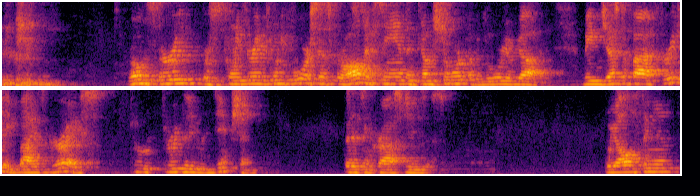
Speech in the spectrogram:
Romans 3, verses 23 and 24 says, For all have sinned and come short of the glory of God, being justified freely by his grace through, through the redemption that is in Christ Jesus. We all sin,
